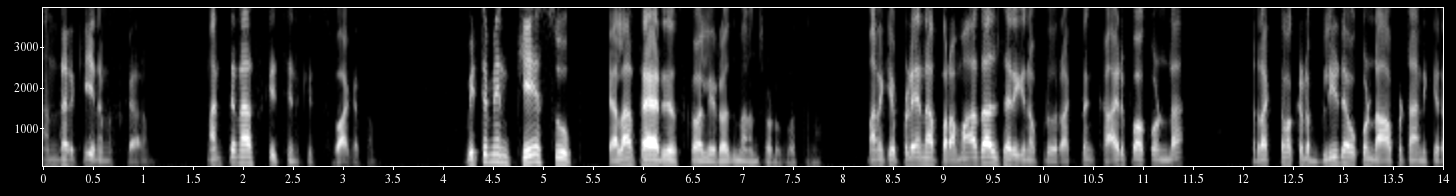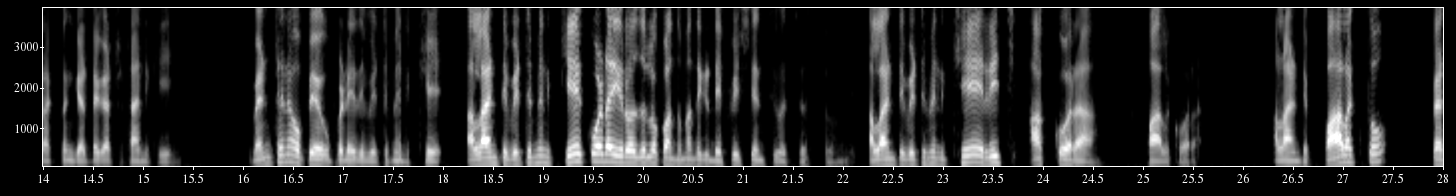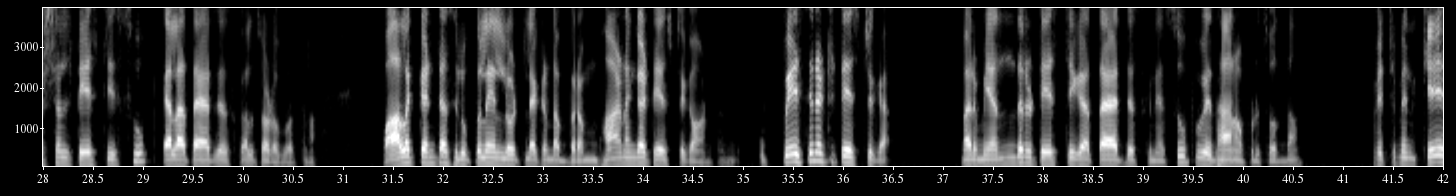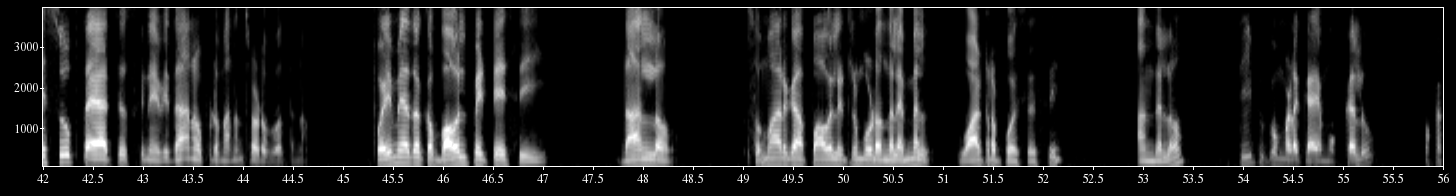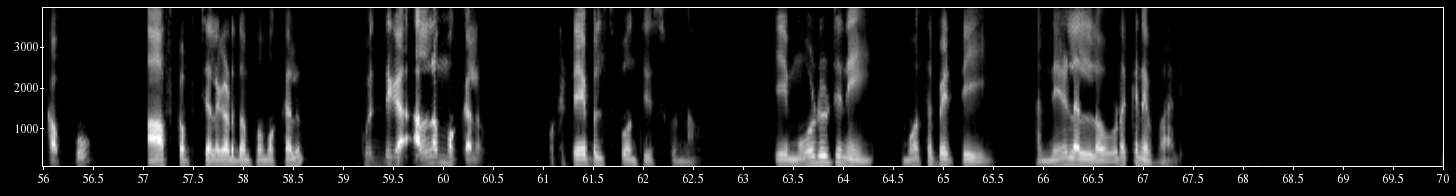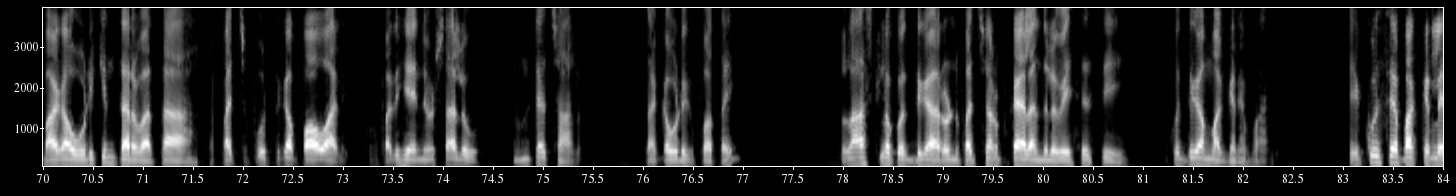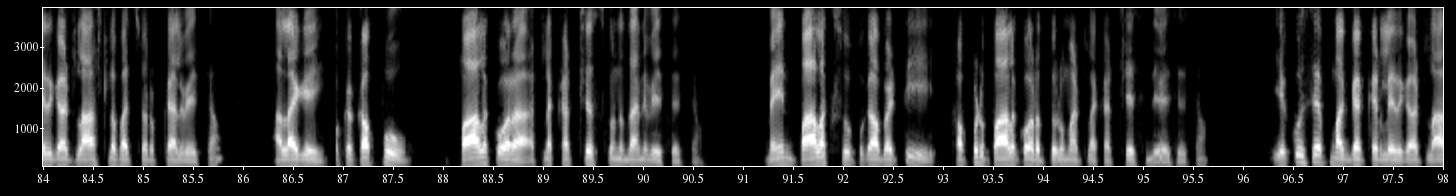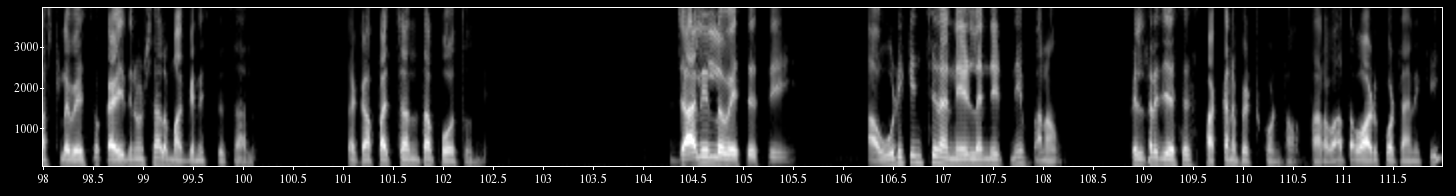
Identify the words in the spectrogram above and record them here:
అందరికీ నమస్కారం. మంతెనాస్ కిచెన్కి స్వాగతం. విటమిన్ కే సూప్ ఎలా తయారు చేసుకోవాలి ఈరోజు మనం చూడబోతున్నాం. మనకి ఎప్పుడైనా ప్రమాదాలు జరిగినప్పుడు రక్తం కారిపోకుండా రక్తం అక్కడ బ్లీడ్ అవ్వకుండా ఆపటానికి రక్తం గడ్డగట్టడానికి వెంటనే ఉపయోగపడేది విటమిన్ కే. అలాంటి విటమిన్ కే కూడా ఈ రోజుల్లో కొంతమందికి డెఫిషియన్సీ వచ్చేస్తుంది. అలాంటి విటమిన్ కే రిచ్ ఆకుకూర పాలకూర. అలాంటి పాలక్తో స్పెషల్ టేస్టీ సూప్ ఎలా తయారు చేసుకోవాలో చూడబోతున్నాం. పాలక్ కంటే అసలు ఉప్పు లేని లోటు లేకుండా బ్రహ్మాండంగా టేస్ట్గా ఉంటుంది. ఉప్పేసినట్టు టేస్ట్గా. మరి మీ అందరూ టేస్టీగా తయారు చేసుకునే సూప్ విధానం ఇప్పుడు చూద్దాం. విటమిన్ కే సూప్ తయారు చేసుకునే విధానం ఇప్పుడు మనం చూడబోతున్నాం. పొయ్యి మీద ఒక బౌల్ పెట్టేసి దానిలో సుమారుగా పావు లీటర్ మూడు వందల ఎంఎల్ వాటర్ పోసేసి అందులో తీపి గుమ్మడికాయ ముక్కలు ఒక కప్పు హాఫ్ కప్ చిలగడదుంప ముక్కలు కొద్దిగా అల్లం ముక్కలు ఒక టేబుల్ స్పూన్ తీసుకున్నాం. ఈ మూడుటిని మూత పెట్టి ఆ నీళ్ళల్లో ఉడకనివ్వాలి. బాగా ఉడికిన తర్వాత పచ్చి పూర్తిగా పోవాలి. ఒక పదిహేను నిమిషాలు ఉంటే చాలు. చక్కగా ఉడికిపోతాయి. లాస్ట్లో కొద్దిగా రెండు పచ్చిమిరపకాయలు అందులో వేసేసి కొద్దిగా మగ్గనివ్వాలి. ఎక్కువసేపు అక్కర్లేదు కాబట్టి లాస్ట్లో పచ్చిమిరపకాయలు వేసాం. అలాగే ఒక కప్పు పాలకూర అట్లా కట్ చేసుకున్న దాన్ని వేసేసాం. మెయిన్ పాలక్ సూప్ కాబట్టి కప్పుడు పాలకూర తురుము అట్లా కట్ చేసింది వేసేసాం. ఎక్కువసేపు మగ్గక్కర్లేదు కాబట్టి లాస్ట్లో వేసి ఒక ఐదు నిమిషాలు మగ్గనిస్తే చాలు. చక్కగా పచ్చంతా పోతుంది. జాలీల్లో వేసేసి ఆ ఉడికించిన నీళ్ళన్నిటినీ మనం ఫిల్టర్ చేసేసి పక్కన పెట్టుకుంటాం. తర్వాత వాడుకోవటానికి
